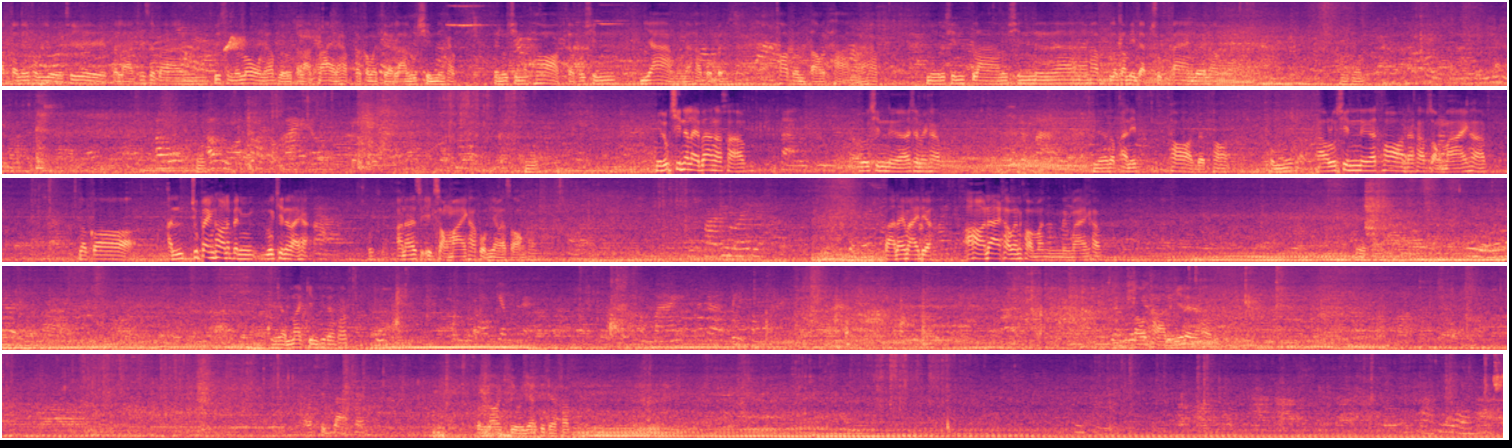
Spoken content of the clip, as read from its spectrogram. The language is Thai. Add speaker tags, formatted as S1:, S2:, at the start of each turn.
S1: ครับตอนนี้ผมอยู่ที่ตลาดเทศบาลพิษณุโลกนะครับหรือตลาดใต้นะครับแล้วก็มาเจอร้านลูกชิ้นนี่ครับเป็นลูกชิ้นทอดกับลูกชิ้นย่างนะครับ ผมเป็นทอดบนเตาถ่านนะครับ มีลูกชิ้นปลาลูกชิ้นเนื้อนะครับ แล้วก็มีแบบชุบแป้งด้วยครับนี่ครับ
S2: เอาเอาหัวทอดสองไม้เอา
S1: มีลูกชิ้นอะไรบ้างครับ
S2: ป ลูกชิ้นเนื้อ
S1: ใช่ไหมครับ
S2: เนื้อกับ
S1: เนื้อกับอันนี้ทอดแบบทอด ผมเอาลูกชิ้นเนื้อทอดนะครับสองไม้ครับ แล้วก็อันชุบแป้งทอดนั้นเป็นลูกชิ้นอะไรฮะ
S2: ปลา
S1: อันนั้นอีกสองไม้ครับ ผมอย่างละสองครับ
S2: ปลาที่ไม้เดียว
S1: ปลาได้ไม้เดียวอ๋อได้ครับงั้นขอมันหนึ่งไม้ครับนี่ครับ
S2: ที่หนูไม่ได้
S1: นี่ครับน่ากินทีเดียวครับ
S2: เอาเกี๊ยมเลยสองไม้แล้วก็ปีกสองไม้เตา
S1: ถ่านอย่างนี้เลยนะครับเอาสิบบาทครับคนรอคิวเยอะทีเดียวครับ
